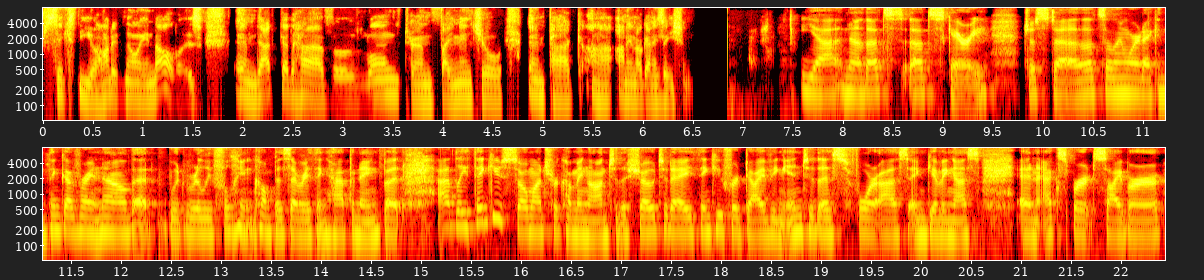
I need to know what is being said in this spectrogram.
60, 100 million dollars, and that could have a long-term financial impact uh, on an organization. Yeah, no, that's that's scary. Just uh, that's the only word I can think of right now that would really fully encompass everything happening. But Adley, thank you so much for coming on to the show today. Thank you for diving into this for us and giving us an expert cyber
